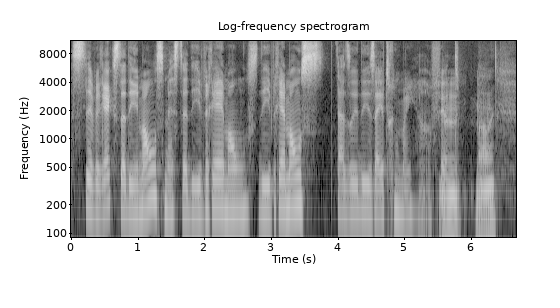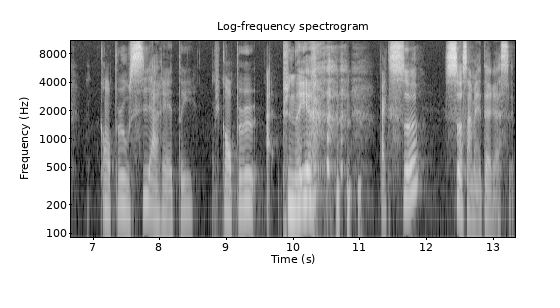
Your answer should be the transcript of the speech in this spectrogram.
c'est vrai que c'était des monstres, mais c'était des vrais monstres. Des vrais monstres, c'est-à-dire des êtres humains, en fait Mhm. Ah ouais. Qu'on peut aussi arrêter, puis qu'on peut punir. fait que ça, ça, ça m'intéressait.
